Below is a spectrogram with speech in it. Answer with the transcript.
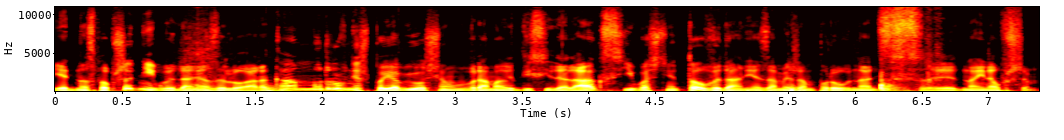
Jedno z poprzednich wydań Azylu Arkham również pojawiło się w ramach DC Deluxe i właśnie to wydanie zamierzam porównać z y, najnowszym.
